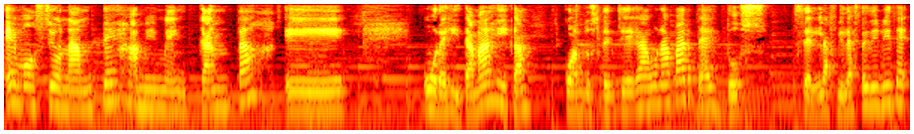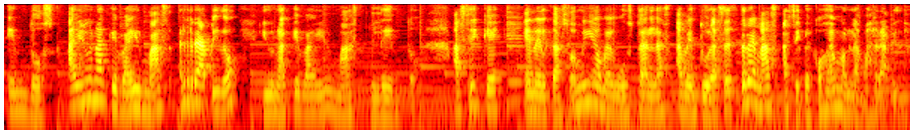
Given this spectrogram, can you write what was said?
emocionante, a mí me encanta. Eh, orejita mágica, cuando usted llega a una parte hay dos la fila se divide en dos. Hay una que va a ir más rápido y una que va a ir más lento. Así que en el caso mío me gustan las aventuras extremas, así que cogemos la más rápida.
